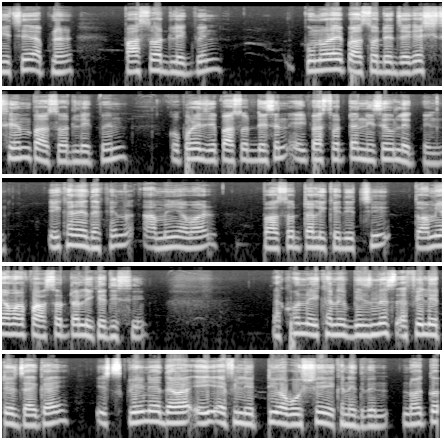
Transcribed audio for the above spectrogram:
নিচে আপনার পাসওয়ার্ড লিখবেন, পুনরায় পাসওয়ার্ডের জায়গায় সেম পাসওয়ার্ড লিখবেন, উপরে যে পাসওয়ার্ড দিয়েছেন, এই পাসওয়ার্ডটা নিচেও লিখবেন। এইখানে দেখেন আমি আমার পাসওয়ার্ডটা লিখে দিচ্ছি, তো আমি আমার পাসওয়ার্ডটা লিখে দিচ্ছি এখন এখানে বিজনেস অ্যাফিলিয়েটের জায়গায় স্ক্রিনে দেওয়া এই অ্যাফিলিয়েটটি অবশ্যই এখানে দেবেন, নয়তো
